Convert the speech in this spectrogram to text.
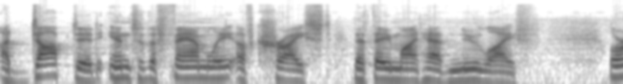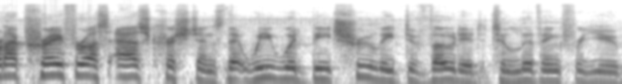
adopted into the family of Christ, that they might have new life. Lord, I pray for us as Christians that we would be truly devoted to living for you.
